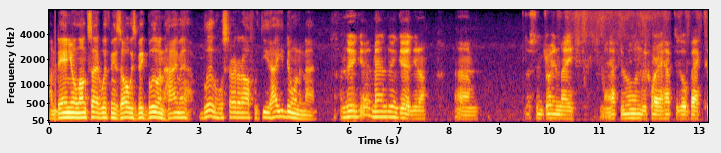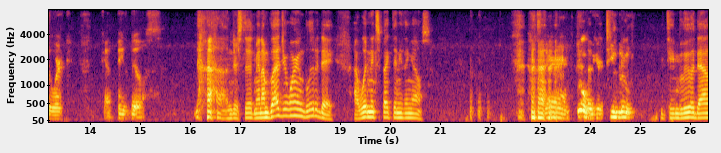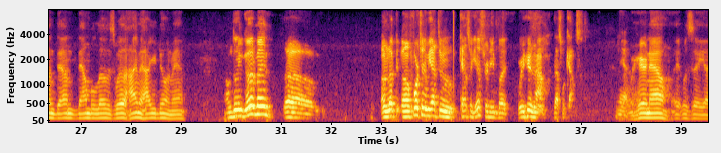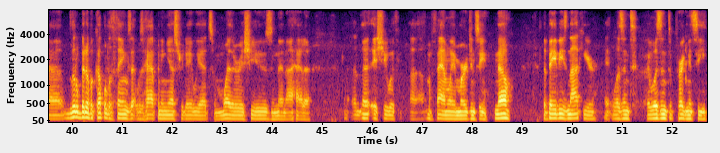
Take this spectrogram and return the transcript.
I'm Daniel. Alongside with me, as always, Big Blue and Jaime. Blue, we'll start it off with you. How you doing tonight? I'm doing good, man. I'm doing good. You know, um, just enjoying my my afternoon before I have to go back to work. Got to pay the bills. Understood, man. I'm glad you're wearing blue today. I wouldn't expect anything else. Sure. Blue over here, Team Blue. Team Blue down, down, down below as well. Jaime, how you doing, man? I'm doing good, man. Um, unlucky, unfortunately, we had to cancel yesterday, but we're here now. That's what counts. yeah, We're here now. It was a uh, little bit of a couple of things that was happening yesterday. We had some weather issues, and then I had a, an issue with uh, a family emergency. No, the baby's not here. It wasn't. It wasn't the pregnancy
